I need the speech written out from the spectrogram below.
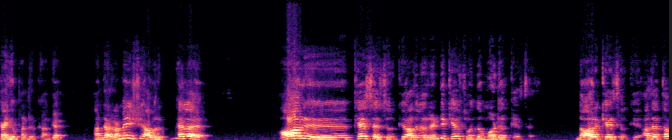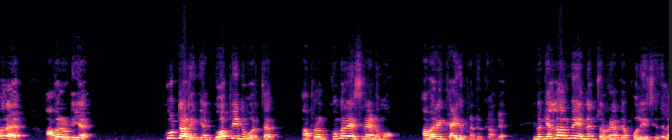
கைது பண்ணிருக்காங்க. அந்த ரமேஷ் அவருக்கு மேல ஆறு கேசஸ் இருக்கு. அதுல ரெண்டு கேஸ் வந்து மர்டர் கேசஸ் இந்த ஆறு கேஸ் இருக்கு. அதை தவிர அவருடைய கூட்டாளிங்க கோபின்னு ஒருத்தர் அப்புறம் குமரேசனே என்னமோ அவரையும் கைது பண்ணிருக்காங்க. இவங்க எல்லாருமே என்ன சொல்றாங்க போலீஸ் இதுல?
